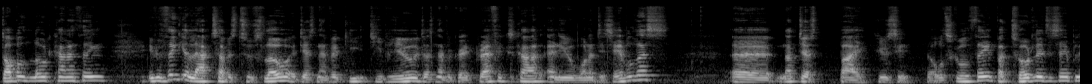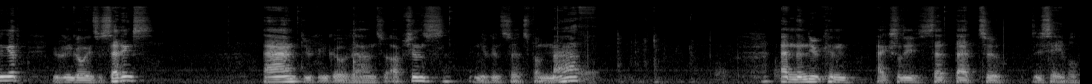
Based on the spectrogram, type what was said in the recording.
double load kind of thing. If you think your laptop is too slow, it doesn't have a GPU, it doesn't have a great graphics card, and you want to disable this, uh, not just by using the old school thing, but totally disabling it, you can go into settings, and you can go down to options, and you can search for math, and then you can actually set that to disabled.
